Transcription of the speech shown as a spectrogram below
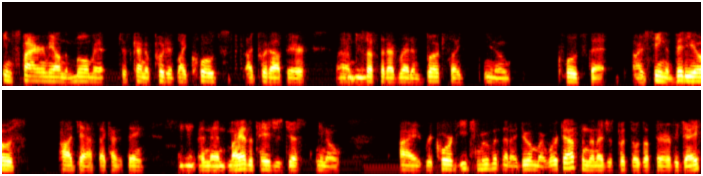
inspiring me on the moment. Just kind of put it like quotes I put out there, um, Mhm. stuff that I've read in books, like you know, quotes that I've seen in videos, podcasts, that kind of thing. Mhm. And then my other page is just you know, I record each movement that I do in my workouts, and then I just put those up there every day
